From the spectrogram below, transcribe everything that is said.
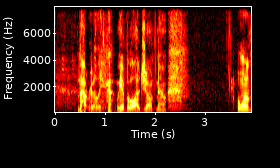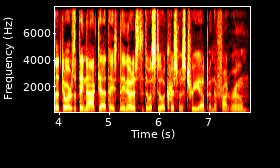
Not really. we have a lot of junk now. But one of the doors that they knocked at, they, they noticed that there was still a Christmas tree up in the front room.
